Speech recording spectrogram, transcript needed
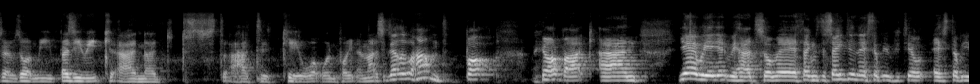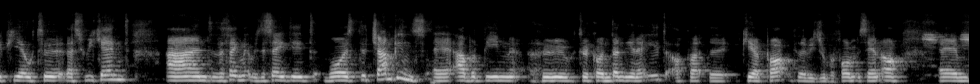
it was on me, busy week, and I just I had to KO at one point, and that's exactly what happened. But we are back, and yeah, we, we had some uh, things decided in SWPL, SWPL2 this weekend, and the thing that was decided was the champions, uh, Aberdeen, who took on Dundee United up at the Care Park, the Regional Performance Centre. Um,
